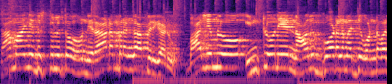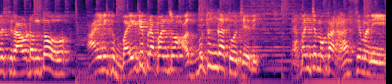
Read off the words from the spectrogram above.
సామాన్య దుస్తులతో నిరాడంబరంగా పెరిగాడు. బాల్యంలో ఇంట్లోనే నాలుగు గోడల మధ్య ఉండవలసి రావడంతో ఆయనకు బయటి ప్రపంచం అద్భుతంగా తోచేది. ప్రపంచం ఒక రహస్యమని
